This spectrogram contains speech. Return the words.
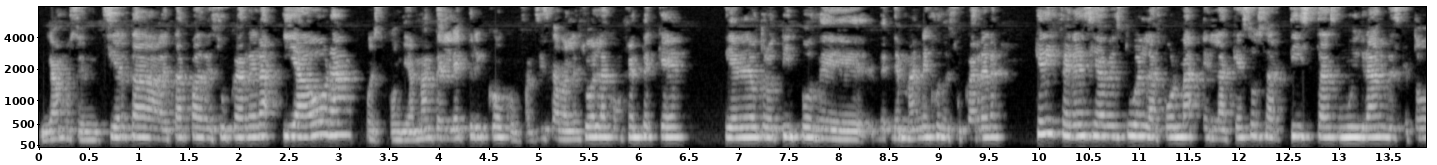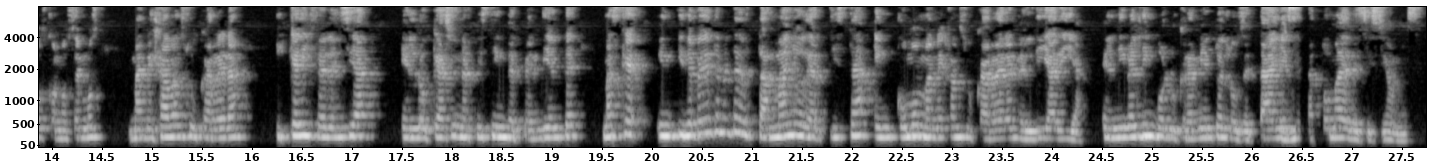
digamos, en cierta etapa de su carrera y ahora, pues con Diamante Eléctrico, con Francisca Valenzuela, con gente que tiene otro tipo de, de, manejo de su carrera. ¿Qué diferencia ves tú en la forma en la que esos artistas muy grandes que todos conocemos manejaban su carrera y qué diferencia en lo que hace un artista independiente, más que independientemente del tamaño de artista, en cómo manejan su carrera en el día a día, el nivel de involucramiento en los detalles, en la toma de decisiones?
